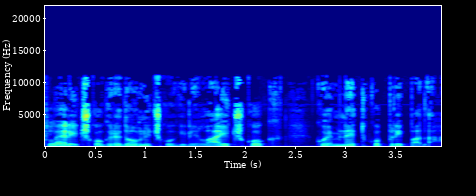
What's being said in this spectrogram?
kleričkog, redovničkog ili laičkog, kojem netko pripada.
